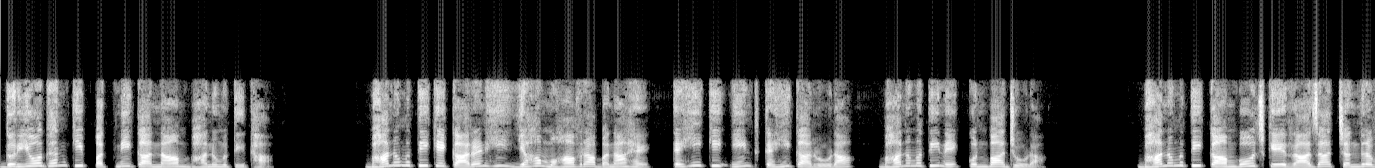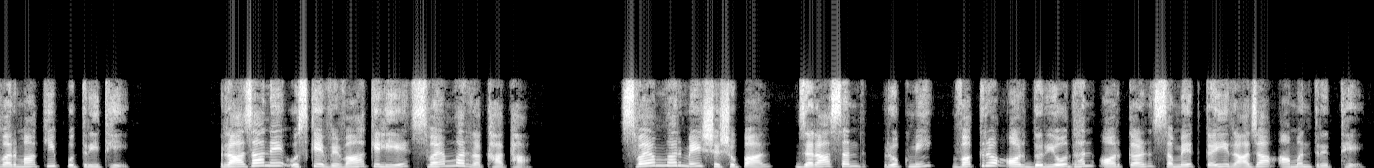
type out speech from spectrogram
दुर्योधन की पत्नी का नाम भानुमति था। भानुमति के कारण ही यह मुहावरा बना है, कहीं की ईंट कहीं का रोड़ा, भानुमति ने कुंबा जोड़ा। भानुमति काम्बोज के राजा चंद्रवर्मा की पुत्री थी। राजा ने उसके विवाह के लिए स्वयंवर रखा था। स्वयंवर में शिशुपाल, जरासंध, रुक्मी, वक्र और दुर्योधन और कर्ण समेत कई राजा आमंत्रित थे।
